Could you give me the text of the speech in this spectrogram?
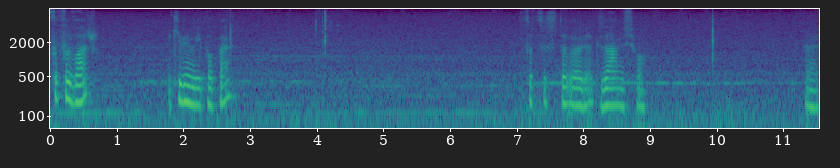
Sıfır var. 2000 bir papel. Sırt üstte böyle. Güzelmiş bu. Evet.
